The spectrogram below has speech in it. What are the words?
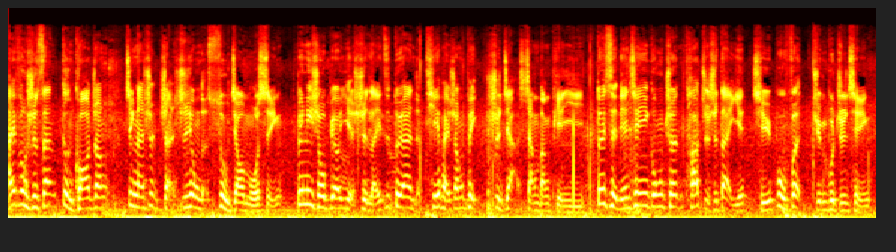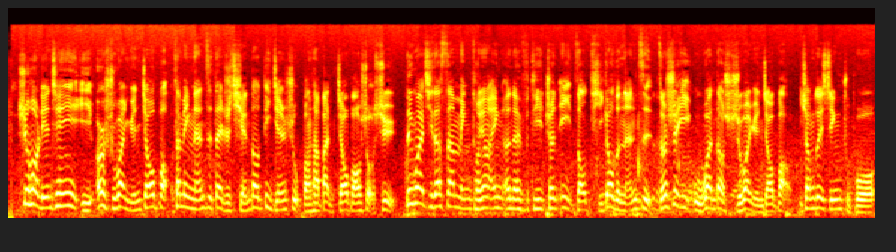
iPhone 十三更夸张，竟然是展示用的塑胶模型。宾利手表也是来自对岸的贴牌商品，市价相当便宜。对此，连千亿供称他只是代言，其余部分均不知情。讯后，连千亿以二十万元交保，三名男子带着钱到地检署帮他办交保手续。另外，其他三名同样因 NFT 争议遭提告的男。则是以五万到十万元交保。以上最新主播。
